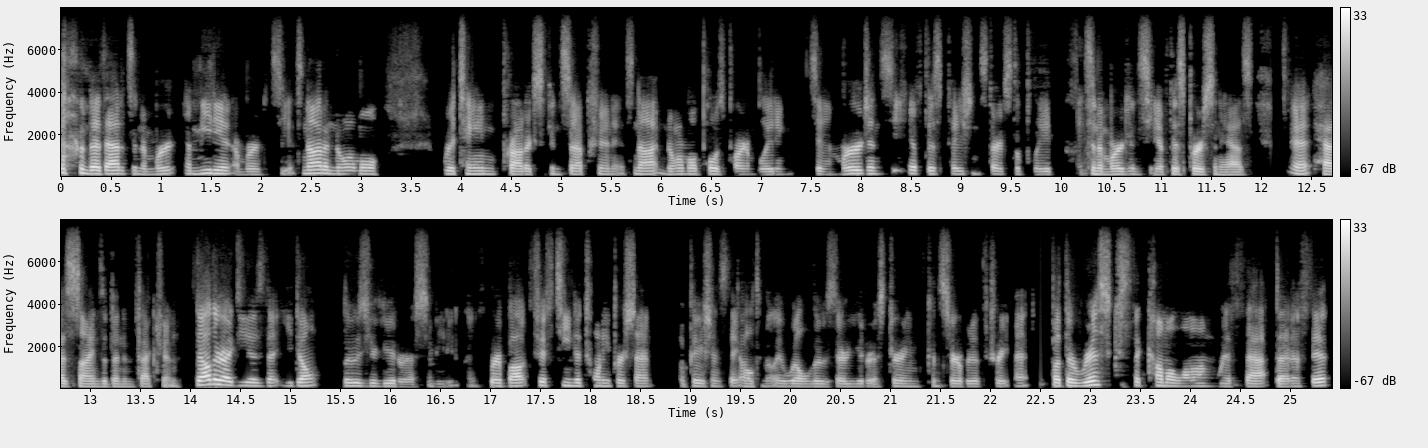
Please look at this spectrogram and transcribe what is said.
that that's an emer- immediate emergency. It's not a normal retained products conception. It's not normal postpartum bleeding. It's an emergency if this patient starts to bleed. It's an emergency if this person has eh, has signs of an infection. The other idea is that you don't lose your uterus immediately. For about 15 to 20 percent patients, they ultimately will lose their uterus during conservative treatment. But the risks that come along with that benefit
